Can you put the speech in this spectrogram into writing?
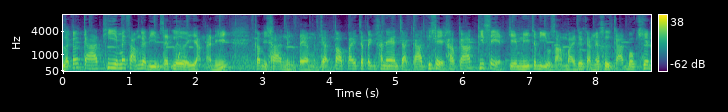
แล้วก็การ์ดที่ไม่ซ้ำกับดีมเซตเลยอย่างอันนี้ก็มีค่า 1 แต้มเหมือนกัน ต่อไปจะเป็นคะแนนจากการ์ดพิเศษครับการ์ดพิเศษเกมนี้จะมีอยู่ 3 ใบด้วยกันก็คือการ์ดโบเคน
